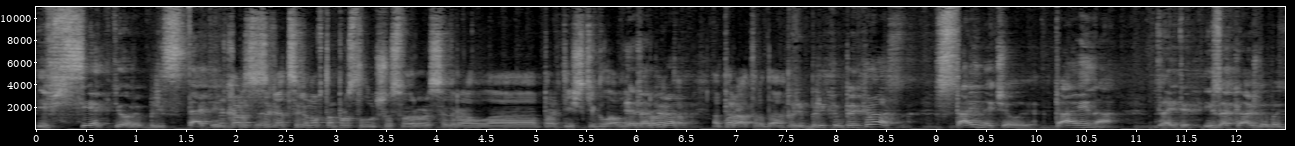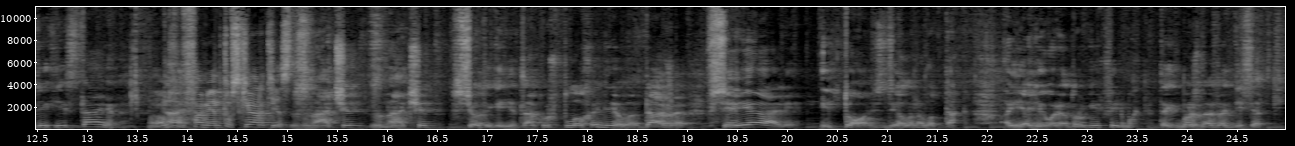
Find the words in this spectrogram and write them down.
и все актеры блистательные. Мне кажется, да? Цыга- Цыганов там просто лучшую свою роль сыграл. а практически главный Это герой оператор? там- Оператор, да. При- при- прекрасно. Стайный человек, тайна. Знаете, и за каждым из них есть тайна. Он Тайна. фоменковский артист. Значит, значит, все-таки не так уж плохо дело. Даже в сериале и то сделано вот так. Я не говорю о других фильмах, так можно назвать десятки.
